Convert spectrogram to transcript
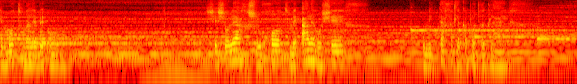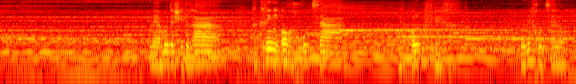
כמוט מלא באור, ששולח שלוחות מעל לראשך ומתחת לכפות רגלייך. מעמוד השדרה הקריני אור החוצה לכל גופך ומחוצה לו.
